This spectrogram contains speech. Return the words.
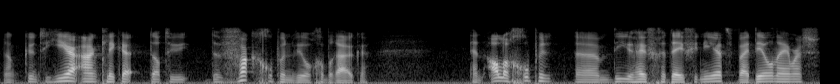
Dan kunt u hier aanklikken dat u de vakgroepen wil gebruiken. En alle groepen um, die u heeft gedefinieerd bij deelnemers,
